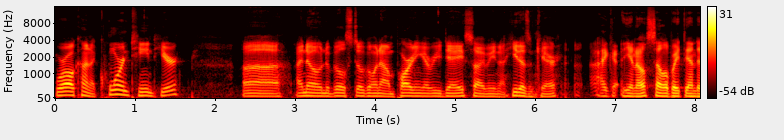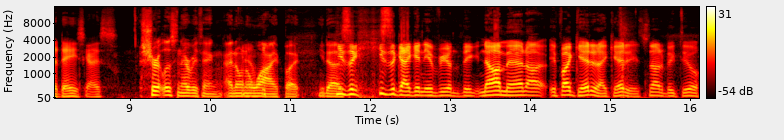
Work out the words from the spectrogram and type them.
we're all kind of quarantined here. Uh, I know Nabil's still going out and partying every day, so I mean, he doesn't care. I got- you know celebrate the end of days, guys. Shirtless and everything. I don't know why, but he does. He's the he's the guy getting interviewed and thinking, "Nah, man, uh, if I get it, I get it. It's not a big deal."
